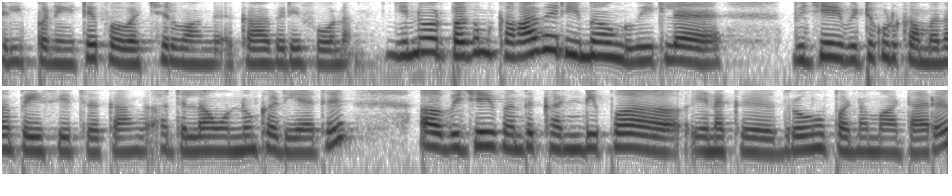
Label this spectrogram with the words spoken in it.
டில் பண்ணிவிட்டு இப்போ வச்சுருவாங்க காவேரி ஃபோனை இன்னொரு பக்கம் காவேரியுமே அவங்க வீட்டில் விஜய் விட்டு கொடுக்காம தான் பேசிகிட்டு இருக்காங்க. அதெல்லாம் ஒன்றும் கிடையாது. விஜய் வந்து கண்டிப்பாக எனக்கு துரோகம் பண்ண மாட்டார்.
